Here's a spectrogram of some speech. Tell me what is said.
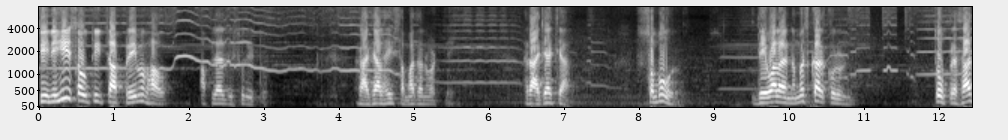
तिन्ही सवतीचा प्रेमभाव आपल्याला दिसून येतो. राजालाही समाधान वाटले. राजाच्या समोर देवाला नमस्कार करून तो प्रसाद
